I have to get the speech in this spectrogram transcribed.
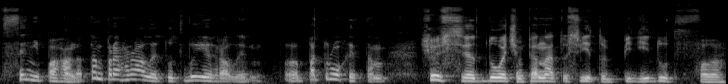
Все непогано. Там програли, тут виграли. Е, Потрохи там щось до чемпіонату світу підійдуть в е,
